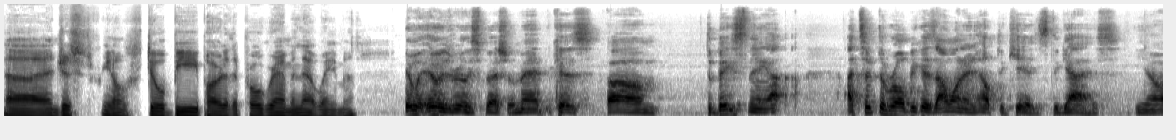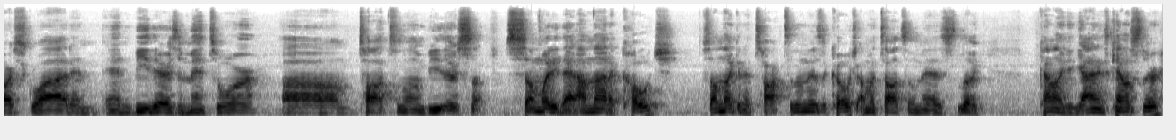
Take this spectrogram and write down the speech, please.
uh, and just you know still be part of the program in that way, man? It was, it was really special, man. Because um, the biggest thing I, I took the role because I wanted to help the kids, the guys, you know, our squad, and and be there as a mentor, um, talk to them, be there some, somebody that I'm not a coach, so I'm not going to talk to them as a coach. I'm going to talk to them as look, kind of like a guidance counselor.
